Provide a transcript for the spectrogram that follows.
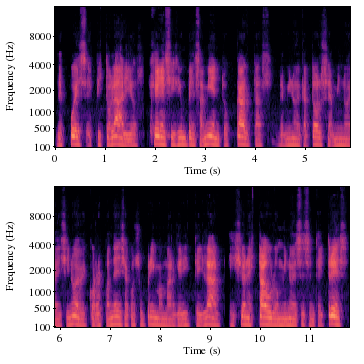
Después, Epistolarios, Génesis de un pensamiento, cartas de 1914 a 1919, correspondencia con su prima Marguerite Taylor, ediciones Tauro 1963,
